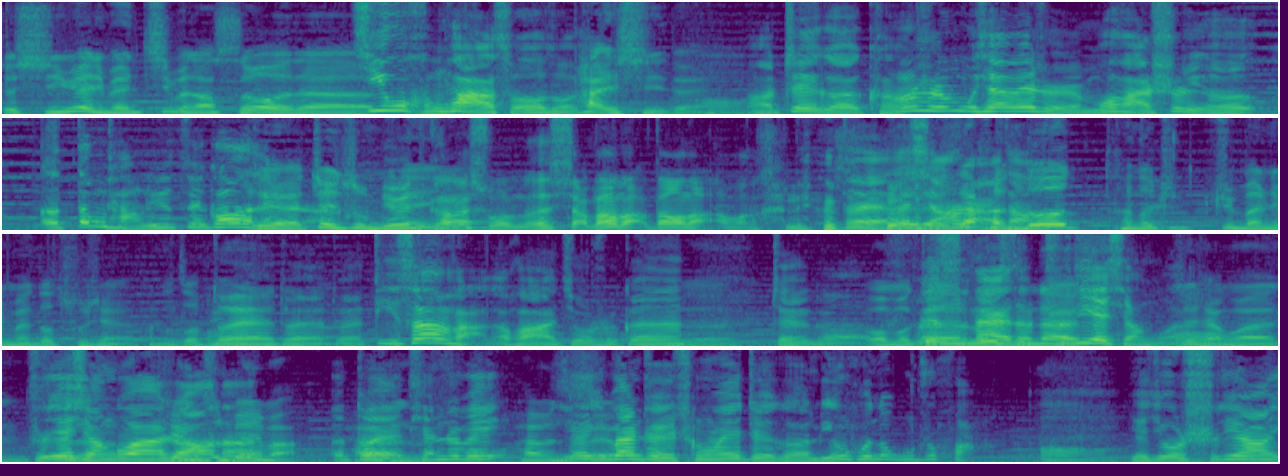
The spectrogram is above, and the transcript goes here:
就行月里面基本上所有的几乎横跨所有作品。派系，对。哦，啊。这个可能是目前为止魔法师里头呃登场率最高的俩对人。最著名的一个。因为你刚才说了嘛，他想到哪到哪嘛，肯定是。对，想哪儿到在很多很多剧剧本里面都出现很多作品，对对对，第三法的话就是跟对，这个我们跟斯奈的 Fate 直接相关直接。相关，直接相关然后呢天之杯嘛，呃，对，天之杯也一般这也称为这个灵魂的物质化，哦，也就是实际上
